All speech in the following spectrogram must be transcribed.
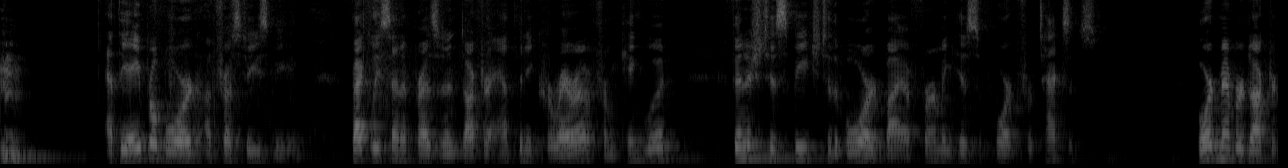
At the April Board of Trustees meeting, Faculty Senate President Dr. Anthony Carrera from Kingwood finished his speech to the board by affirming his support for taxes. Board member Dr.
